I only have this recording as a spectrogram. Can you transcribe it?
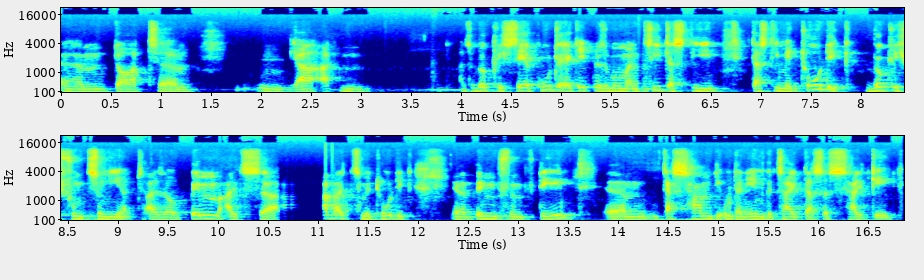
ähm, dort ähm, ja ähm, also wirklich sehr gute Ergebnisse, wo man sieht, dass die, dass die Methodik wirklich funktioniert. Also BIM als äh, Arbeitsmethodik äh, BIM 5D, ähm, das haben die Unternehmen gezeigt, dass es halt geht.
